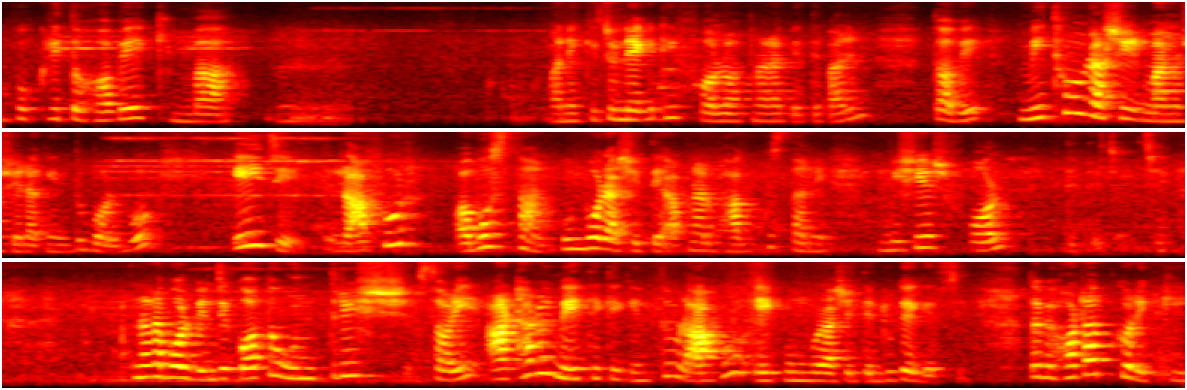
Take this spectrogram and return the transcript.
উপকৃত হবে কিংবা মানে কিছু নেগেটিভ ফলও আপনারা পেতে পারেন। তবে মিথুন রাশির মানুষেরা কিন্তু বলব, এই যে রাহুর অবস্থান কুম্ভ রাশিতে আপনার ভাগ্যস্থানে বিশেষ ফল দিতে চলছে। আপনারা বলবেন যে গত উনত্রিশ সরি আঠারোই মে থেকে কিন্তু রাহু এই কুম্ভ রাশিতে ঢুকে গেছে। তবে হঠাৎ করে কি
